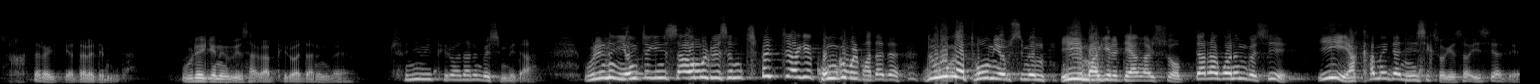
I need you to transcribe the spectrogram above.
처절하게 깨달아야 됩니다. 우리에게는 의사가 필요하다는 거예요. 주님이 필요하다는 것입니다. 우리는 영적인 싸움을 위해서는 철저하게 공급을 받아야 돼. 누군가 도움이 없으면 이 마귀를 대항할 수 없다라고 하는 것이 이 약함에 대한 인식 속에서 있어야 돼요.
